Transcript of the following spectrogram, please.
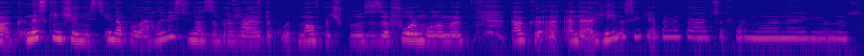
Так, нескінченність і наполегливість у нас зображає таку от мавпочку з формулами так, е, енергії, наскільки я пам'ятаю, це формула енергії у нас.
